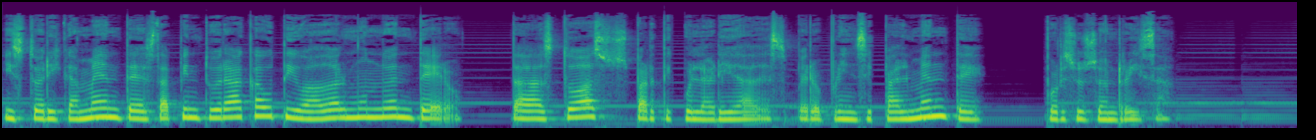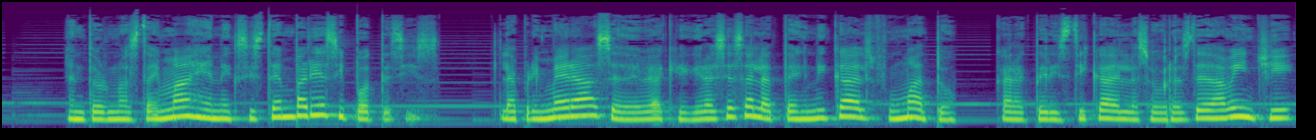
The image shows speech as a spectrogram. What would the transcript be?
Históricamente, esta pintura ha cautivado al mundo entero, dadas todas sus particularidades, pero principalmente por su sonrisa. En torno a esta imagen existen varias hipótesis. La primera se debe a que gracias a la técnica del sfumato, característica de las obras de Da Vinci,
